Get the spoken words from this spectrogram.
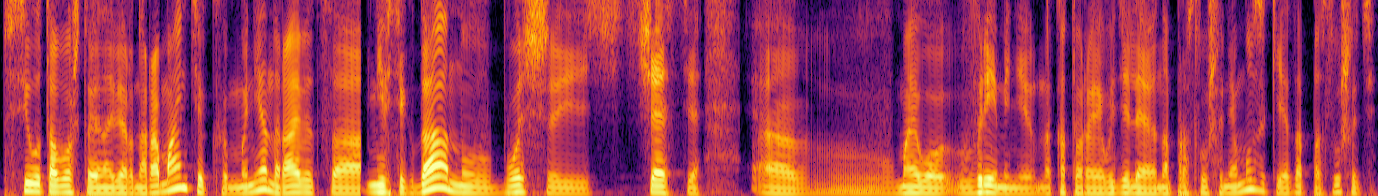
В силу того, что я, наверное, романтик, мне нравится не всегда, но в большей части э, моего времени, на которое я выделяю на прослушивание музыки, это послушать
